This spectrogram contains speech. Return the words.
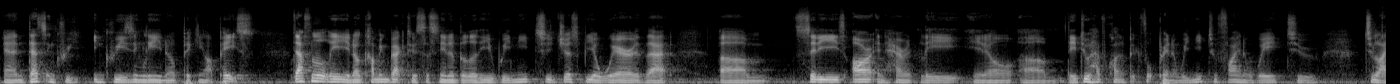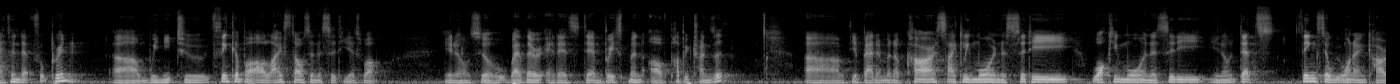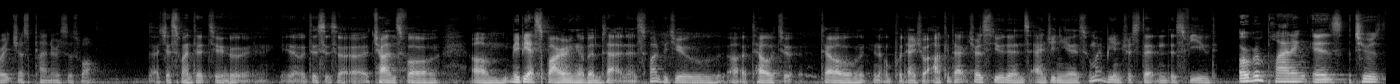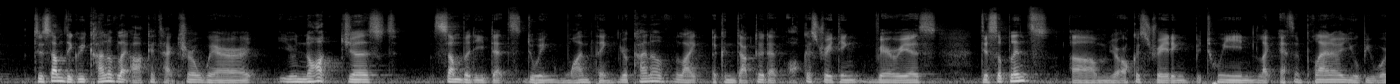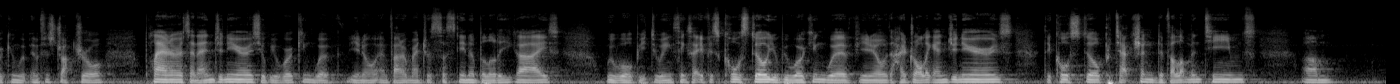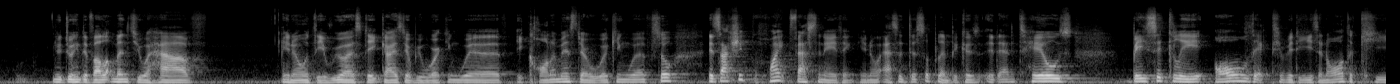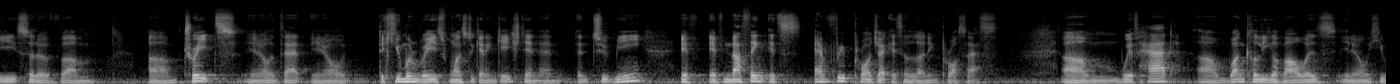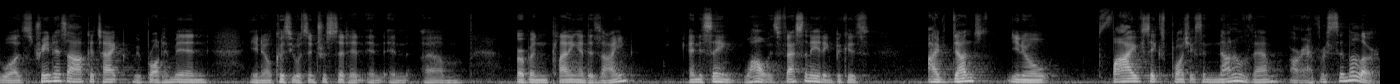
And that's incre- increasingly, you know, picking up pace. Definitely, you know, coming back to sustainability, we need to just be aware that um, cities are inherently, you know, um, they do have quite a big footprint, and we need to find a way to to lighten that footprint. Um, we need to think about our lifestyles in the city as well. You know, so whether it is the embracement of public transit, uh, the abandonment of cars, cycling more in the city, walking more in the city, you know, that's things that we want to encourage as planners as well. I just wanted to, you know, this is a chance for um, maybe aspiring urban planners. What would you uh, tell to tell you know potential architecture students, engineers who might be interested in this field? Urban planning is to to some degree kind of like architecture, where you're not just somebody that's doing one thing. You're kind of like a conductor that's orchestrating various disciplines. Um, you're orchestrating between like as a planner, you'll be working with infrastructural planners and engineers. You'll be working with you know environmental sustainability guys. We will be doing things like if it's coastal, you'll be working with you know the hydraulic engineers, the coastal protection development teams. Um, you're doing development, you will have you know the real estate guys they'll be working with economists they're working with so it's actually quite fascinating you know as a discipline because it entails basically all the activities and all the key sort of um, um, traits you know that you know the human race wants to get engaged in. And, and to me, if, if nothing, it's every project is a learning process. Um, we've had um, one colleague of ours, you know, he was trained as an architect. We brought him in, you know, because he was interested in, in, in um, urban planning and design. And he's saying, wow, it's fascinating because I've done, you know, five, six projects and none of them are ever similar.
